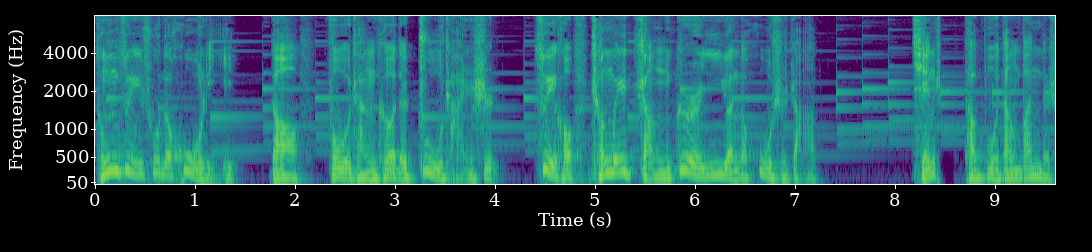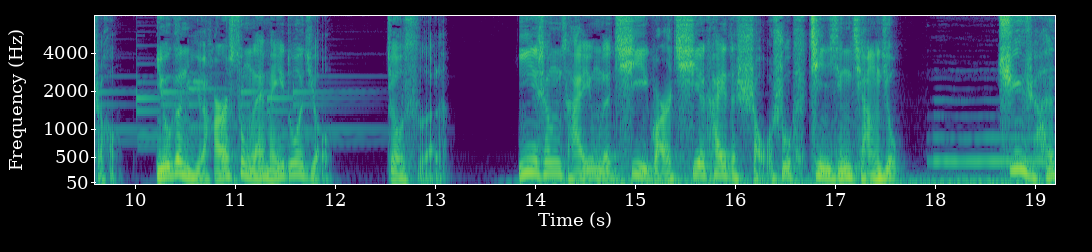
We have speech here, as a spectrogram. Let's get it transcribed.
从最初的护理到妇产科的助产士，最后成为整个医院的护士长。前他不当班的时候，有个女孩送来没多久，就死了。医生采用了气管切开的手术进行抢救，居然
